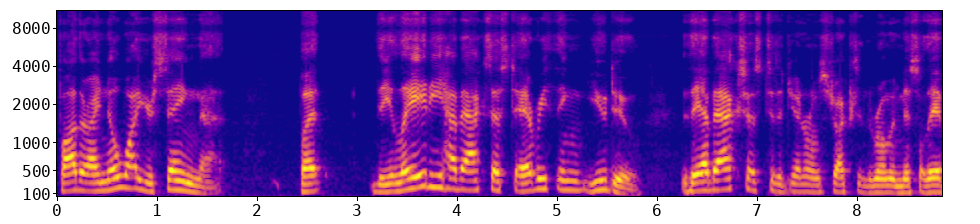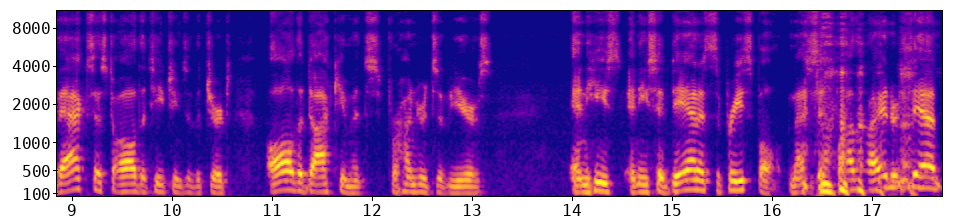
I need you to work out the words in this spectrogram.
"Father, I know why you're saying that, but the laity have access to everything you do. They have access to the general instruction of the Roman Missal. They have access to all the teachings of the church, all the documents for hundreds of years." And he's and he said, Dan, it's the priest's fault. And I said, Father, I understand.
